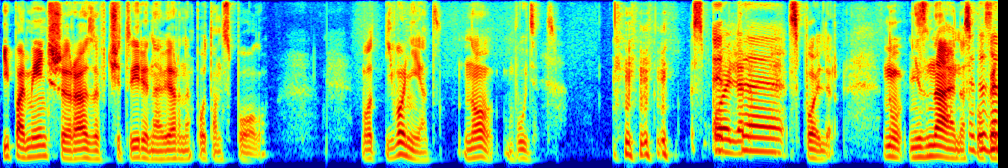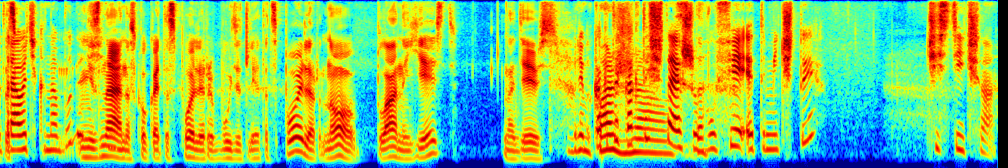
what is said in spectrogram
и поменьше раза в 4, наверное, по танцполу. Вот его нет, но будет. Спойлер. Это, Спойлер. Ну, не знаю, насколько это затравочка на будущее? Не знаю, насколько это спойлер и будет ли этот спойлер, но планы есть. Надеюсь. Блин, Как ты, как ты считаешь, в Уфе это мечты? Частично.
